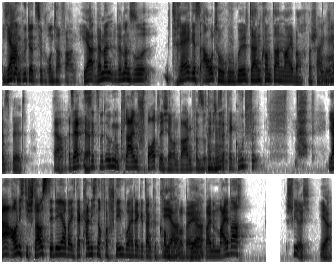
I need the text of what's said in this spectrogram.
ja. von einem Güterzug runterfahren. Ja, wenn man, wenn man so träges Auto googelt, dann kommt dann Maybach wahrscheinlich mhm. als Bild. Ja, so. also hätten sie es jetzt mit irgendeinem kleinen, sportlicheren Wagen versucht, hätte ich mhm. gesagt, ja gut, für, ja, auch nicht die schlauste Idee, aber ich, da kann ich noch verstehen, woher der Gedanke kommt. Ja, aber bei, ja. bei einem Maybach, schwierig. Ja.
